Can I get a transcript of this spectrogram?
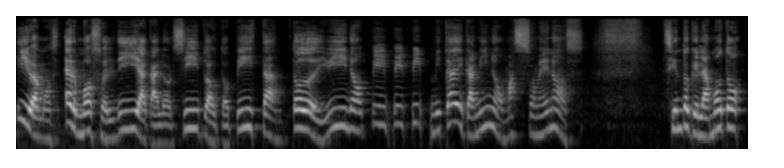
Íbamos, hermoso el día, calorcito, autopista, todo divino, pi, pi, pi, mitad de camino, más o menos. Siento que la moto,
